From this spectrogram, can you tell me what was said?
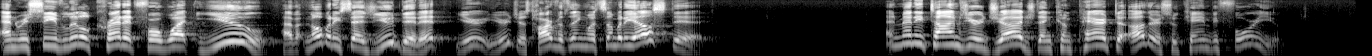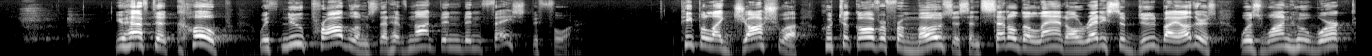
and receive little credit for what you have. Nobody says you did it, you're, you're just harvesting what somebody else did. And many times you're judged and compared to others who came before you. You have to cope with new problems that have not been, been faced before. People like Joshua, who took over from Moses and settled a land already subdued by others, was one who worked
